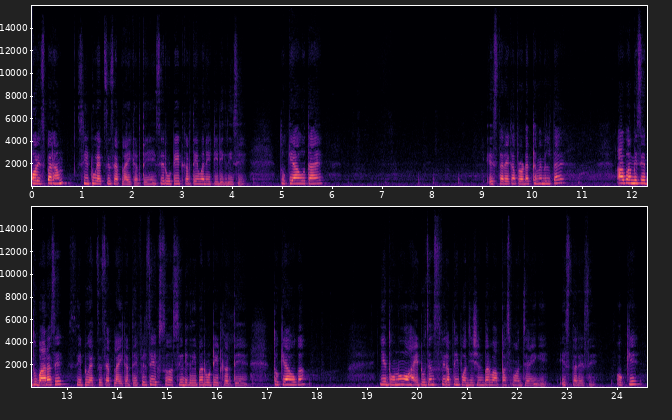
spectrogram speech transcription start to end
और इस पर हम सी टू एक्सिस अप्लाई करते हैं, इसे रोटेट करते हैं 180 डिग्री से। तो क्या होता है? इस तरह का प्रोडक्ट हमें मिलता है। अब हम इसे दोबारा से सी टू एक्सिस अप्लाई करते हैं, फिर से 180 डिग्री पर रोटेट करते हैं। तो क्या होगा? ये दोनों हाइड्रोजन्स फिर अपनी पोजीशन पर वापस पहुँच जाएँगे, इस तरह से। ओके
